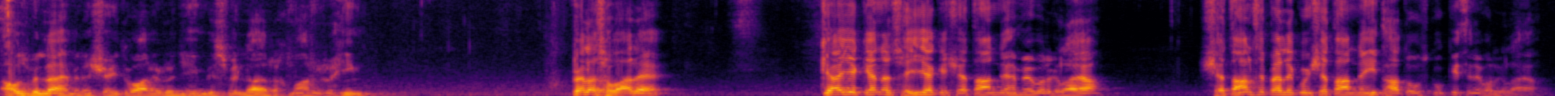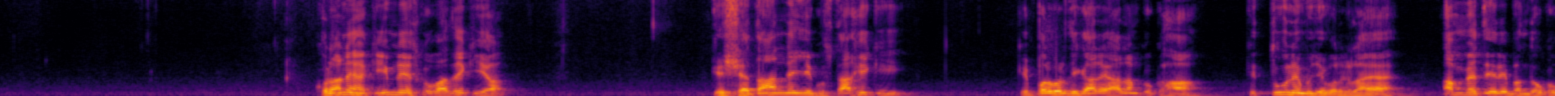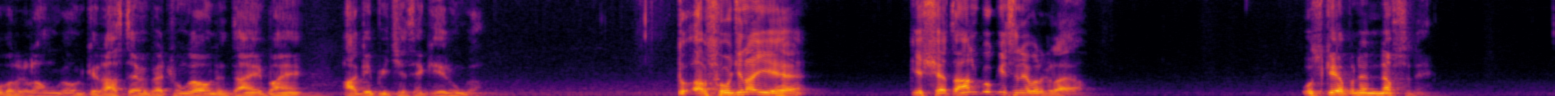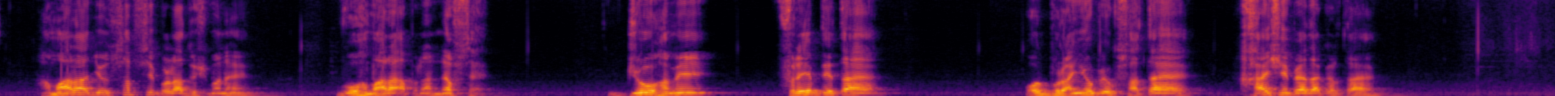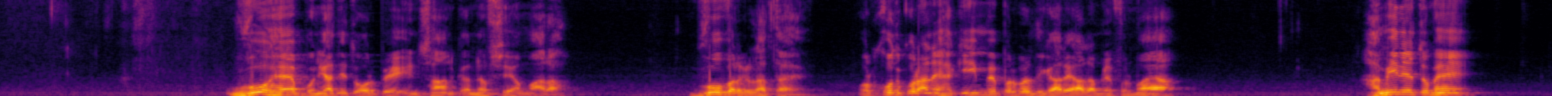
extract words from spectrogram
आउज़बिल्लिनशैतवानरजीम बसमीम पहला सवाल है, क्या ये कहना सही है कि शैतान ने हमें वर्गलाया? शैतान से पहले कोई शैतान नहीं था तो उसको किसने वर्गलाया? कुरान हकीम ने इसको वादे किया कि शैतान ने ये गुस्ताखी की कि परवरदिगार आलम को कहा कि तूने मुझे वर्गलाया है। अब मैं तेरे बंदों को वर्गलाऊँगा उनके रास्ते में बैठूँगा, उन्हें दाएँ बाएँ, आगे पीछे से घेरूँगा। तो अब सोचना ये है कि शैतान को किसने वर्गलाया उसके अपने नफ्स ने। हमारा जो सबसे बड़ा दुश्मन है, वो हमारा अपना नफ्स है, जो हमें फ़रेब देता है और बुराइयों पे उकसाता है ख्वाहिशें पैदा करता है। वो है बुनियादी तौर पे इंसान का नफ्स हमारा। वो वर्ग लाता है और ख़ुद कुरान हकीम में परवरदिगार आलम ने फरमाया, हम ही ने तुम्हें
